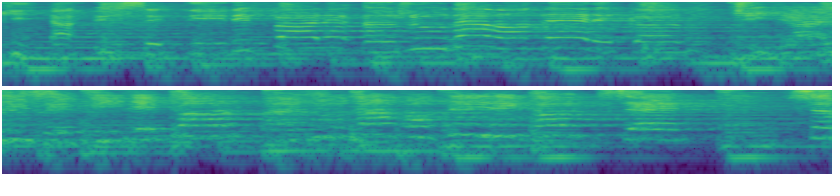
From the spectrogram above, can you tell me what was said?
Qui a eu cette idée folle un jour d'inventer l'école? Qui a eu cette idée folle un jour d'inventer l'école? C'est ce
